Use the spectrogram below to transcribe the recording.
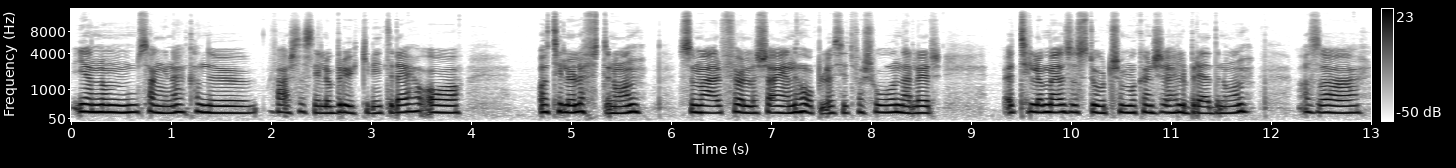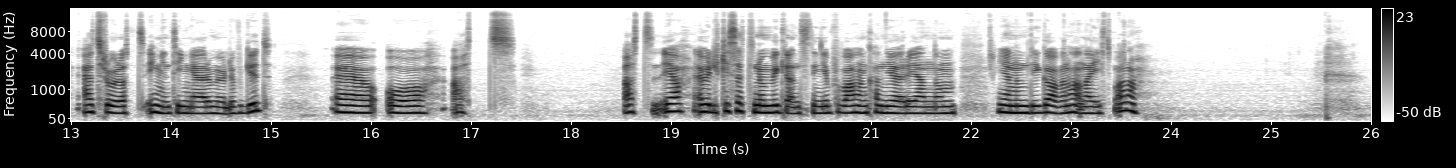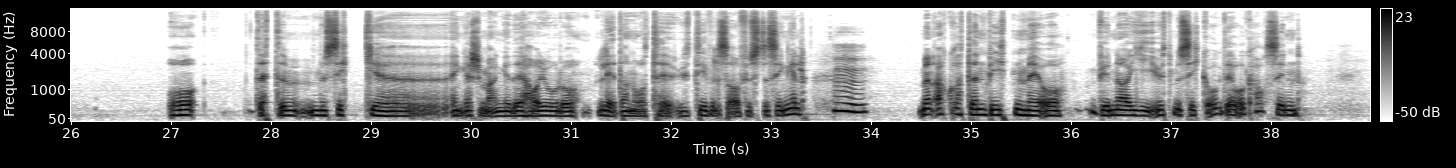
Gjennom sangene kan du være så snill å bruke de til det, og, og til å løfte noen som er, føler seg i en håpløs situasjon, eller til og med så stort som å kanskje helbrede noen. Altså, jeg tror at ingenting er umulig for Gud, uh, og at at ja, jeg vil ikke sette noen begrensninger på hva han kan gjøre gjennom, gjennom de gavene han har gitt meg, da. Og dette musikkengasjementet, det har jo da leda nå til utgivelse av første singel. Mm. Men akkurat den biten med å begynne å gi ut musikk òg, det òg har sin,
